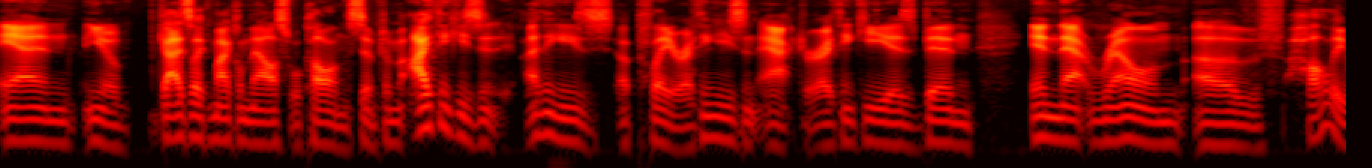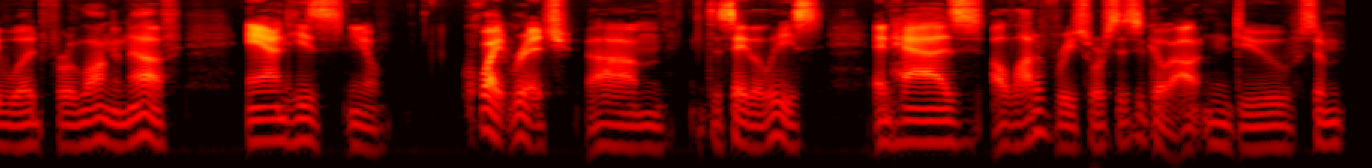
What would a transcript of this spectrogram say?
and you know guys like Michael Malice will call him a symptom. I think he's a, I think he's a player. I think he's an actor. I think he has been in that realm of Hollywood for long enough and he's you know quite rich um, to say the least, and has a lot of resources to go out and do some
